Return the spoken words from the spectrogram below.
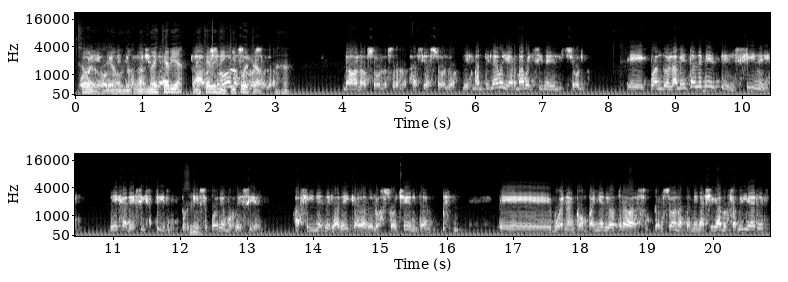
Solo, digamos, no, es que había, no es que había un equipo de trabajo. No, no, solo, solo, hacía solo. Desmantelaba y armaba el cine él solo. Eh, cuando lamentablemente el cine deja de existir, porque eso podemos decir, a fines de la década de los 80, eh, bueno, en compañía de otras personas, también allegados familiares,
